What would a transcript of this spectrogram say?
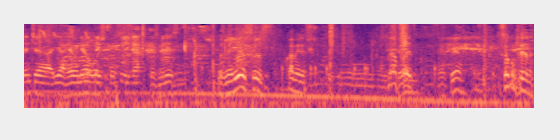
Presidente, e a reunião hoje com, com os ministros? Os ministros? Qual ministro? Não, foi. Tranquilo? Só compreendo.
